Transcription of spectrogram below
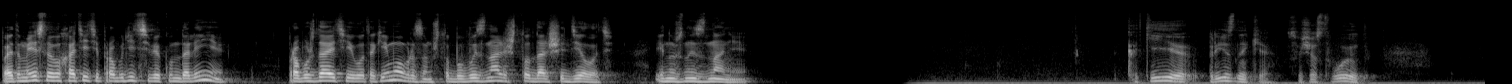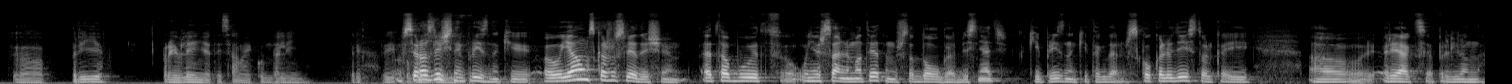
Поэтому если вы хотите пробудить в себе кундалини, пробуждайте его таким образом, чтобы вы знали, что дальше делать, и нужны знания. Какие признаки существуют э, при проявлении этой самой кундалини? При, при Все различные признаки. Э, я вам скажу следующее. Это будет универсальным ответом, что долго объяснять, какие признаки и так далее. Сколько людей, столько и э, реакций определенных.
